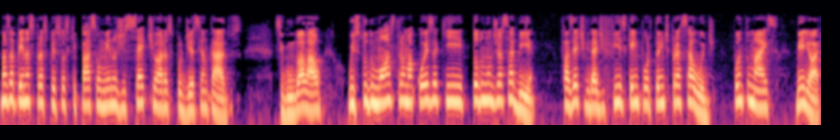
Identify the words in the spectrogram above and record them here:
mas apenas para as pessoas que passam menos de 7 horas por dia sentados. Segundo Alau, o estudo mostra uma coisa que todo mundo já sabia fazer atividade física é importante para a saúde. Quanto mais, melhor.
